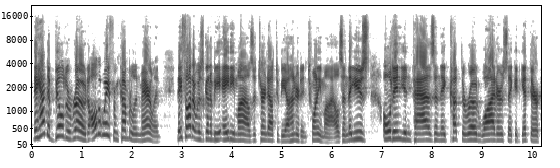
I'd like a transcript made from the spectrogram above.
they had to build a road all the way from Cumberland, Maryland. They thought it was going to be 80 miles. It turned out to be 120 miles. And they used old Indian paths and they cut the road wider so they could get their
